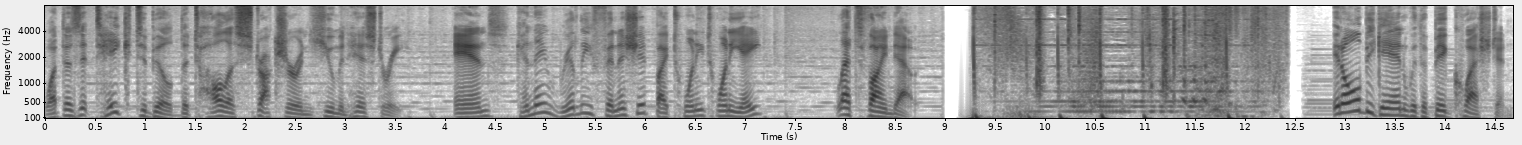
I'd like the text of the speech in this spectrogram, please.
what does it take to build the tallest structure in human history? And can they really finish it by 2028? Let's find out. It all began with a big question.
